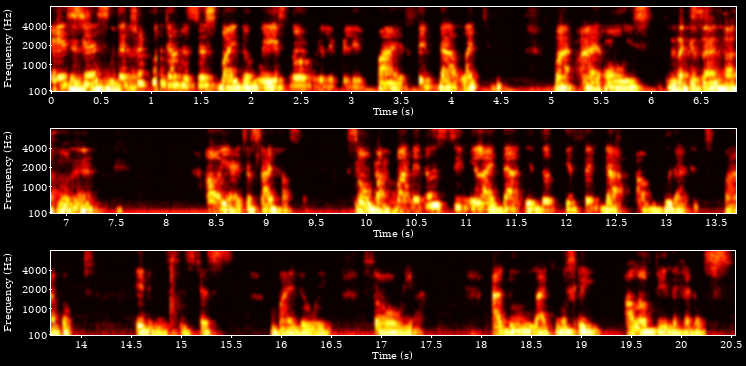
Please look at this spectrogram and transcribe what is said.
It's The just triple the jump. triple jump is just by the way. It's not really, really my thing that I like to do, but I Okay. always do like a side hustle, eh? Oh yeah, it's a side hustle. So, but, but they don't see me like that. They don't. They think that I'm good at it, but I don't. Anyways, it's just by the way. So yeah, I do like mostly. I love doing the hurdles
